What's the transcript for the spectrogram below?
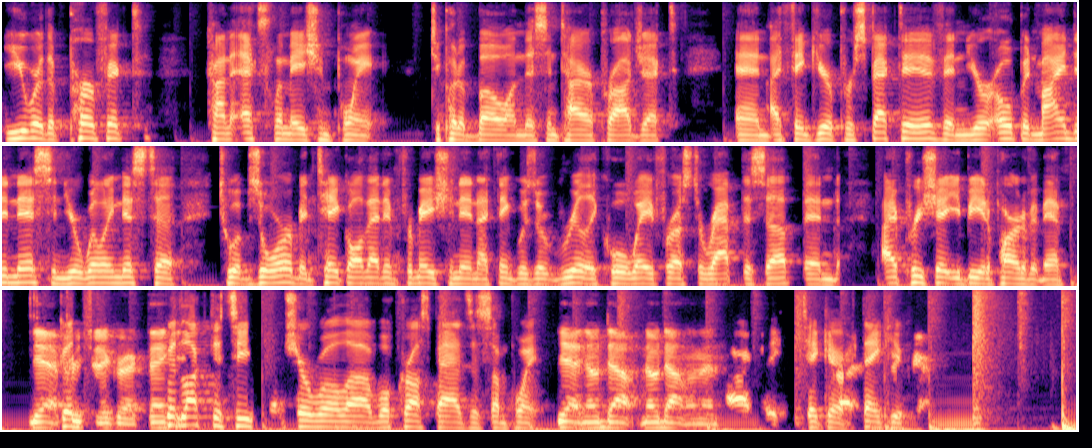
You were the perfect kind of exclamation point to put a bow on this entire project. And I think your perspective and your open mindedness and your willingness to to absorb and take all that information in, I think was a really cool way for us to wrap this up. And I appreciate you being a part of it, man. Yeah, good, appreciate it, Greg. Thank good you. luck to see you. I'm sure we'll uh, we'll cross paths at some point. Yeah, no doubt, no doubt, man. All right, buddy. take care. Right, Thank you. Care.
